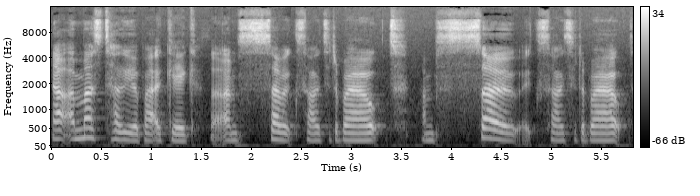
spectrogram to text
Now, I must tell you about a gig that I'm so excited about. I'm so excited about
